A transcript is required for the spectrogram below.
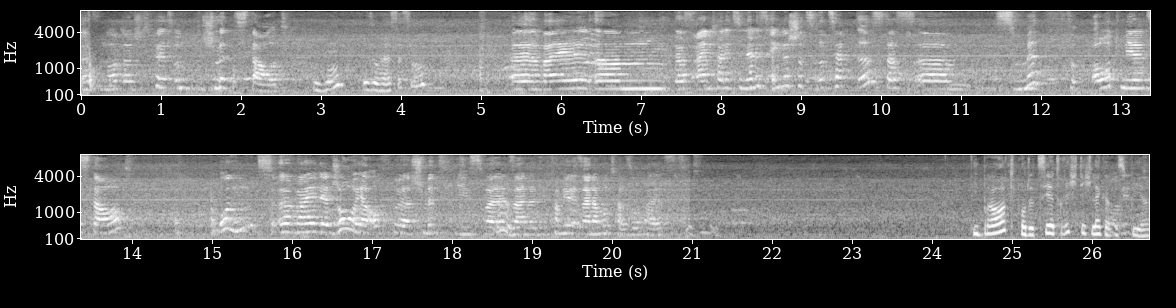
Das ist ein norddeutsches Pilz und Schmidt Stout. Mhm. Wieso heißt das so? Äh, weil ähm, das ein traditionelles englisches Rezept ist, das ähm, Smith Oatmeal Stout. Und äh, weil der Joe ja auch früher Schmidt hieß, weil Ah. seine, die Familie seiner Mutter so heißt. Die Braut produziert richtig leckeres Bier,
